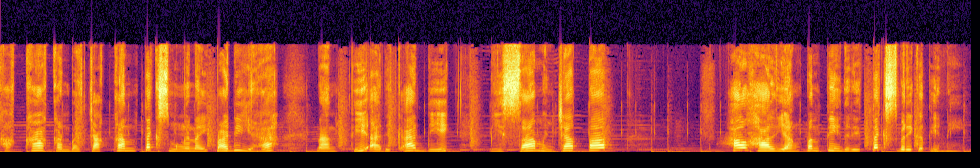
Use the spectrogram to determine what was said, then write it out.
kakak akan bacakan teks mengenai padi ya. Nanti adik-adik bisa mencatat hal-hal yang penting dari teks berikut ini.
